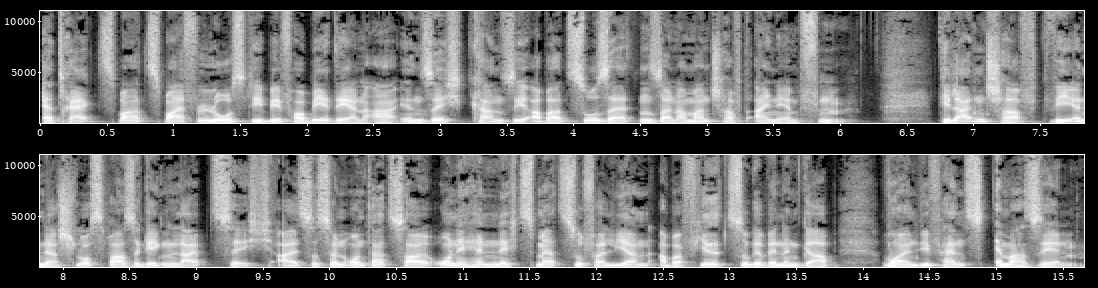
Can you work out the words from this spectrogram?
Er trägt zwar zweifellos die BVB-DNA in sich, kann sie aber zu selten seiner Mannschaft einimpfen. Die Leidenschaft, wie in der Schlussphase gegen Leipzig, als es in Unterzahl ohnehin nichts mehr zu verlieren, aber viel zu gewinnen gab, wollen die Fans immer sehen.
